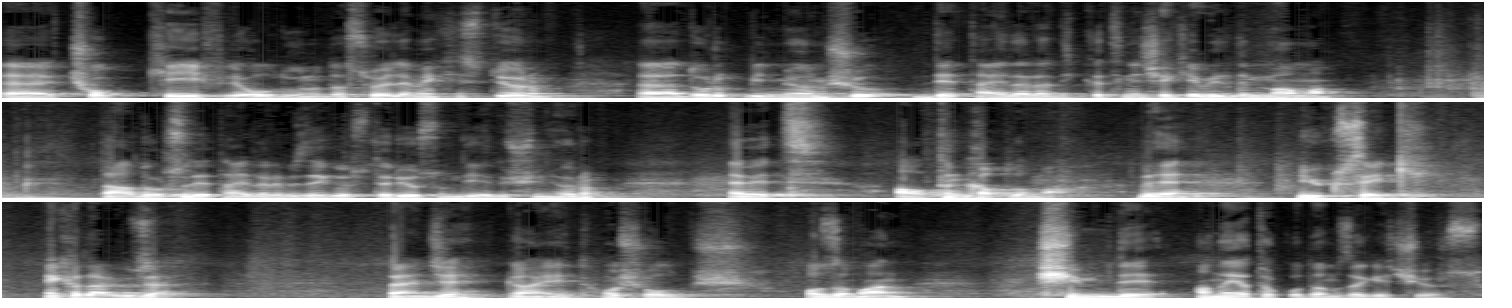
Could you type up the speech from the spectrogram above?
e, çok keyifli olduğunu da söylemek istiyorum. E, Doruk bilmiyorum şu detaylara dikkatini çekebildim mi ama daha doğrusu detayları bize gösteriyorsun diye düşünüyorum. Evet altın kaplama ve yüksek ne kadar güzel. Bence gayet hoş olmuş. O zaman şimdi ana yatak odamıza geçiyoruz.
